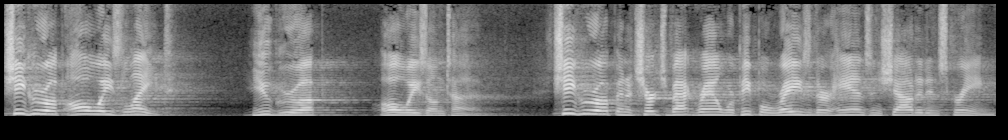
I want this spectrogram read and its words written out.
She grew up always late. You grew up always on time. She grew up in a church background where people raised their hands and shouted and screamed.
